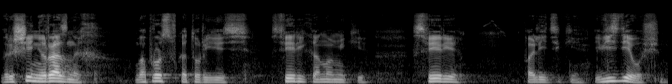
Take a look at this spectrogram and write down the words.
в решении разных вопросов, которые есть в сфере экономики, в сфере политики и везде, в общем.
